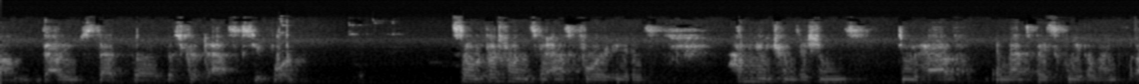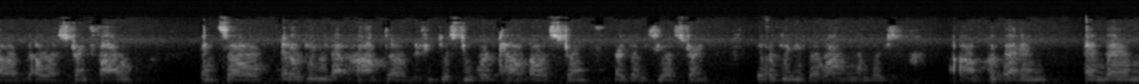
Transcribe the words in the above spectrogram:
um, values that the, the script asks you for. So the first one it's going to ask for is how many transitions do you have? And that's basically the length of the OS strength file. And so it'll give you that prompt of if you just do word count OS strength or WCS strength, it'll give you the line numbers. Um, put that in. And then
